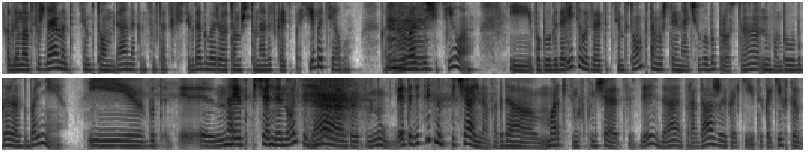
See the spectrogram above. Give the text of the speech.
когда мы обсуждаем это этот симптом, да, на консультациях всегда говорю о том, что надо сказать спасибо телу, которое угу. вас защитило, и поблагодарить его за этот симптом, потому что иначе вы бы просто, ну, вам было бы гораздо больнее. И вот э, э, на этой печальной ноте, да, ну, это действительно печально, когда маркетинг включается здесь, да, продажи какие-то, каких-то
